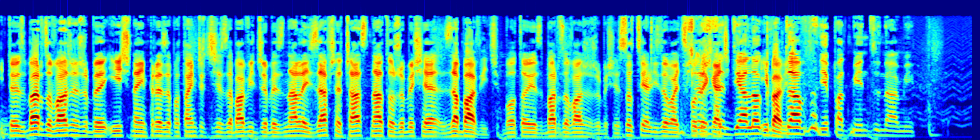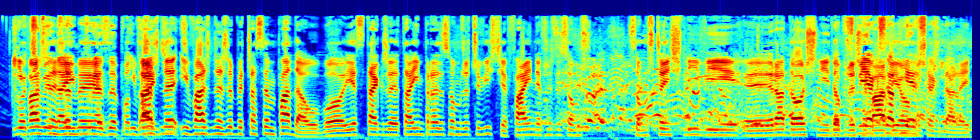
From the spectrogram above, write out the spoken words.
I to jest bardzo ważne, żeby iść na imprezę, potańczyć, się zabawić, żeby znaleźć zawsze czas na to, żeby się zabawić, bo to jest bardzo ważne, żeby się socjalizować, Myślę, że spotykać ten dialog i bawić. dawno nie padł między nami. I ważne, na żeby, imprezę i, ważne, I ważne, żeby czasem padał, bo jest tak, że te imprezy są rzeczywiście fajne, wszyscy są, są szczęśliwi, y, radośni, dobrze się bawią i tak dalej.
